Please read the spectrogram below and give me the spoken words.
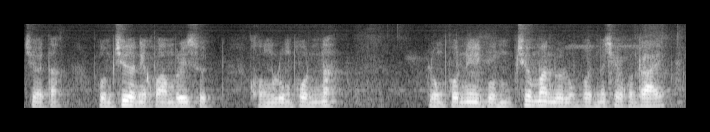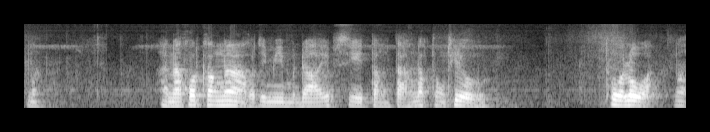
เชื่อตาผมเชื่อในความบริสุทธิ์ของลุงพลนะลุงพลนี่ผมเชื่อมั่นว่าลุงพลไม่ใช่คนร้ายนะอนาคตข้างหน้าก็จะมีบรรดาเอฟซีต่าง ๆ นักท่องเที่ยว ทั่วโลกนะ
